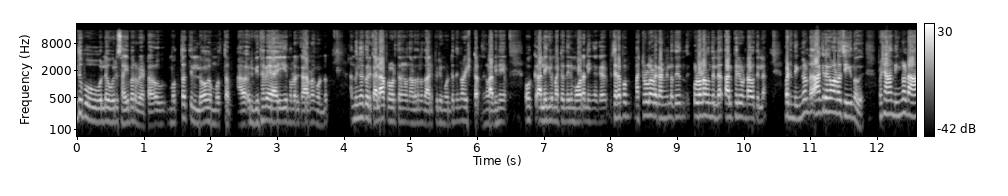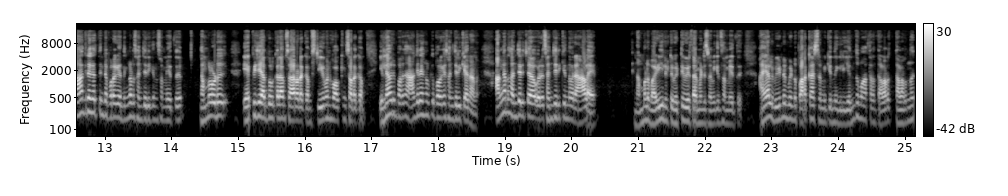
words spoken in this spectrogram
ഇതുപോലെ ഒരു സൈബർ വേട്ട മൊത്തത്തിൽ ലോകം മൊത്തം ഒരു വിധവയായി എന്നുള്ളൊരു കാരണം കൊണ്ട് നിങ്ങൾക്ക് ഒരു കലാപ്രവർത്തനങ്ങൾ നടത്തുന്ന താല്പര്യം കൊണ്ട് നിങ്ങളുടെ ഇഷ്ടം. നിങ്ങൾ അഭിനയം ഒക്കെ അല്ലെങ്കിൽ മറ്റെന്തെങ്കിലും മോഡലിംഗ് ഒക്കെ ചിലപ്പം മറ്റുള്ളവരുടെ കണ്ണിൽ അത് കൊള്ളണമെന്നില്ല താല്പര്യം ഉണ്ടാവത്തില്ല. ബട്ട് നിങ്ങളുടെ ആഗ്രഹമാണ് ചെയ്യുന്നത്. പക്ഷേ ആ നിങ്ങളുടെ ആഗ്രഹത്തിന്റെ പുറകെ നിങ്ങൾ സഞ്ചരിക്കുന്ന സമയത്ത് നമ്മളോട് A P J Abdul Kalam sir അടക്കം സ്റ്റീവൻ ഹോക്കിംഗ്സ് അടക്കം എല്ലാവരും പറഞ്ഞ ആഗ്രഹങ്ങൾക്ക് പുറകെ സഞ്ചരിക്കാനാണ്. അങ്ങനെ സഞ്ചരിച്ച ഒരു സഞ്ചരിക്കുന്ന ഒരാളെ നമ്മൾ വഴിയിലിട്ട് വെട്ടിവീഴ്ത്താൻ വേണ്ടി ശ്രമിക്കുന്ന സമയത്ത് അയാൾ വീണ്ടും വീണ്ടും പറക്കാൻ ശ്രമിക്കുന്നെങ്കിൽ എന്തുമാത്രം തളർ തളർന്ന്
